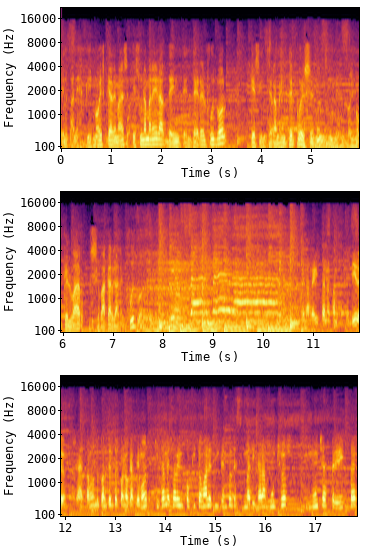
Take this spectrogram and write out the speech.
el panenquismo es que además es una manera de entender el fútbol que sinceramente, pues lo mismo que el bar, se va a cargar el fútbol. En la revista no estamos ofendidos, o sea, estamos muy contentos con lo que hacemos. Quizá me sabe un poquito mal ese intento de estigmatizar a muchos y muchas periodistas,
